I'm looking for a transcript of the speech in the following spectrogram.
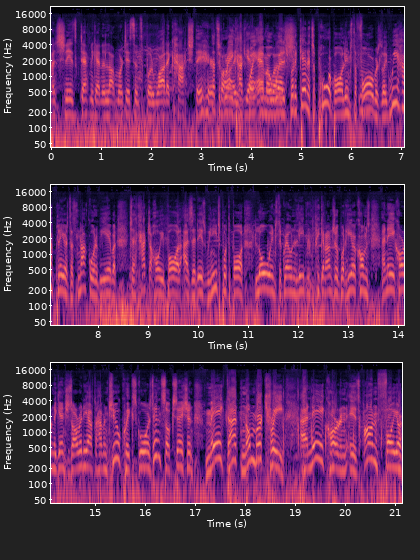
and Sinead's definitely getting a lot more distance, but what a catch there! That's a great catch yeah, by Emma Welch. Welch. But again, it's a poor ball into Mm. the forwards. Like we have players that's not going to be able to catch a high ball as it is. We need to put the ball low into the ground and leave them pick it onto it. But here comes Áine Curran again. She's already after having two quick scores in succession. Make that number three. Áine Curran is on fire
